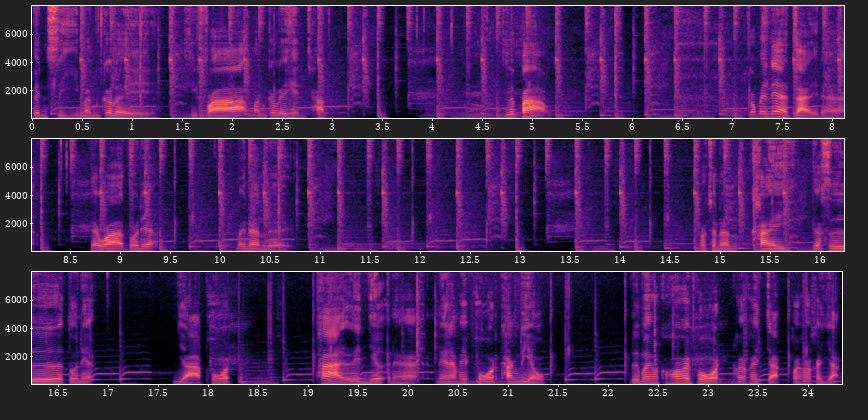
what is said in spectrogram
เป็นสีมันก็เลยสีฟ้ามันก็เลยเห็นชัด หรือเปล่า ก็ไม่แน่ใจนะฮะ แต่ว่าตัวเนี้ยไม่นั่นเลย ราะฉะนั้นใครจะซื้อตัวเนี้ยอย่าโพสต์ถ้าเล่นเยอะนะฮะแนะนำให้โพสครั้งเดียว หรือไม่ก็ค่อยๆโพสค่อยๆจับค่อยๆขยับ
